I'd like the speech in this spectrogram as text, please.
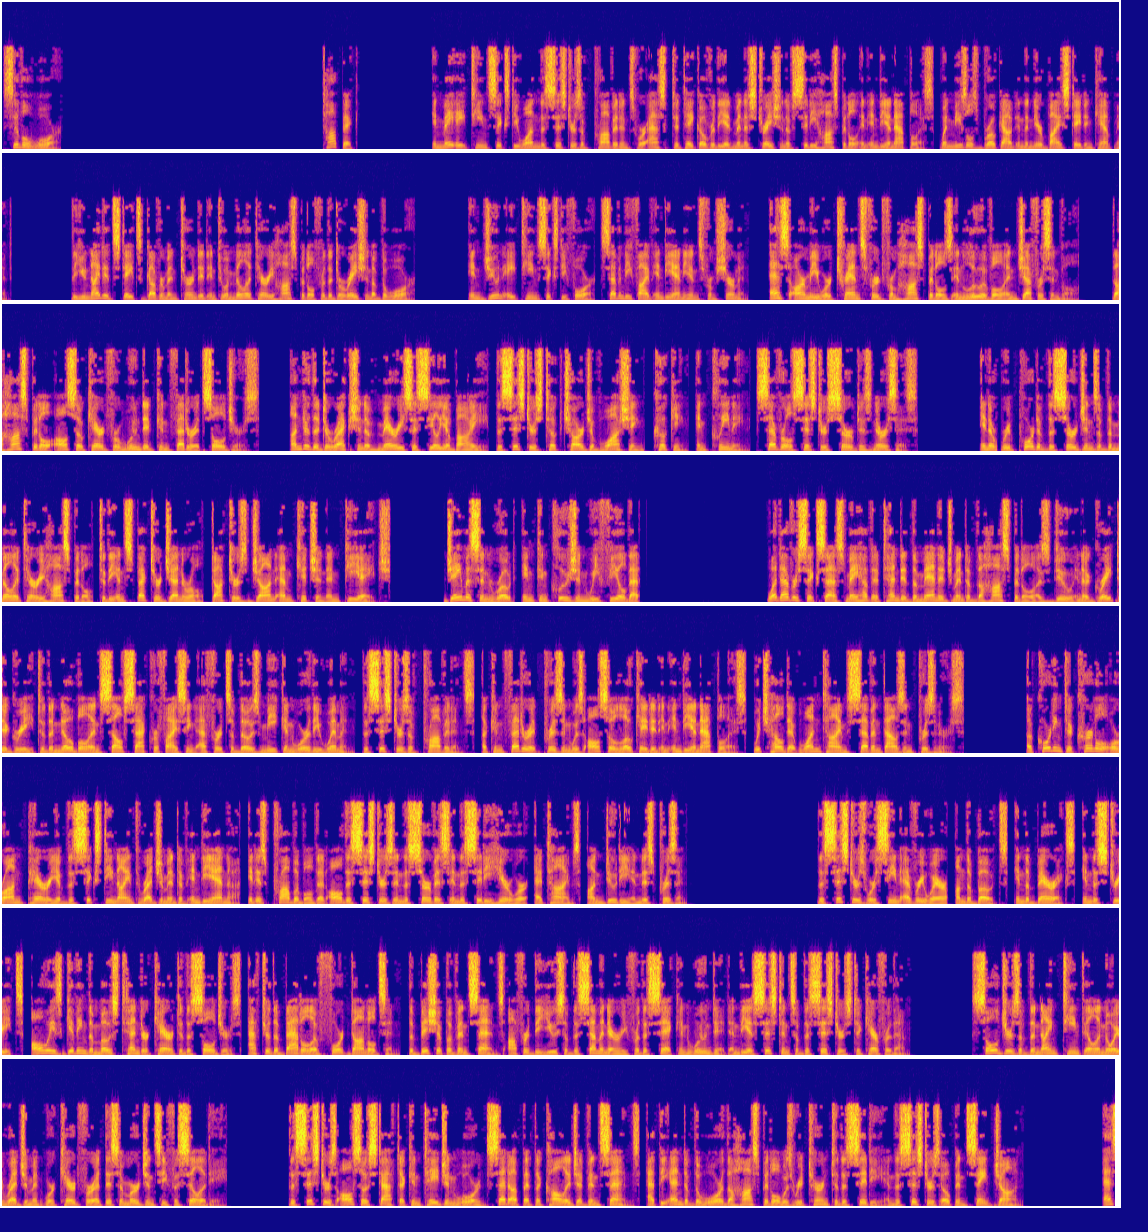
Civil War in May 1861 the Sisters of Providence were asked to take over the administration of City Hospital in Indianapolis, when measles broke out in the nearby state encampment. The United States government turned it into a military hospital for the duration of the war. In June 1864, 75 Indianians from Sherman's army were transferred from hospitals in Louisville and Jeffersonville. The hospital also cared for wounded Confederate soldiers. Under the direction of Mary Cecilia Bailly, the sisters took charge of washing, cooking, and cleaning. Several sisters served as nurses. In a report of the surgeons of the military hospital to the Inspector General, Doctors John M. Kitchen and P.H. Jameson wrote, In conclusion we feel that Whatever success may have attended the management of the hospital is due in a great degree to the noble and self-sacrificing efforts of those meek and worthy women, the Sisters of Providence. A Confederate prison was also located in Indianapolis, which held at one time 7,000 prisoners. According to Colonel Oran Perry of the 69th Regiment of Indiana, it is probable that all the sisters in the service in the city here were, at times, on duty in this prison. The sisters were seen everywhere, on the boats, in the barracks, in the streets, always giving the most tender care to the soldiers. After the Battle of Fort Donelson, the Bishop of Vincennes offered the use of the seminary for the sick and wounded and the assistance of the sisters to care for them. Soldiers of the 19th Illinois Regiment were cared for at this emergency facility. The sisters also staffed a contagion ward set up at the college at Vincennes. At the end of the war, the hospital was returned to the city and the sisters opened St. John's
